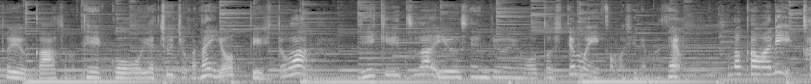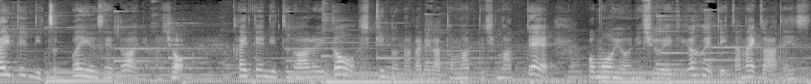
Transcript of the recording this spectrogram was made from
クというかその抵抗や躊躇がないよっていう人は利益率は優先順位を落としてもいいかもしれません。その代わり回転率は優先度を上げましょう。回転率が悪いと資金の流れが止まってしまって思うように収益が増えていかないからです。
